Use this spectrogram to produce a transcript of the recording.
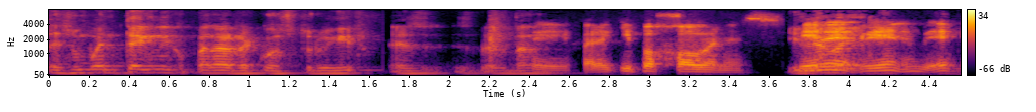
Es, un buen técnico para reconstruir, es, verdad. Sí, para equipos jóvenes. es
